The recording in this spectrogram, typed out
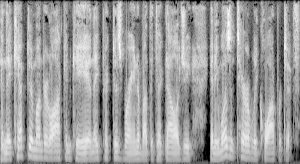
and they kept him under lock and key and they picked his brain about the technology and he wasn't terribly cooperative.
